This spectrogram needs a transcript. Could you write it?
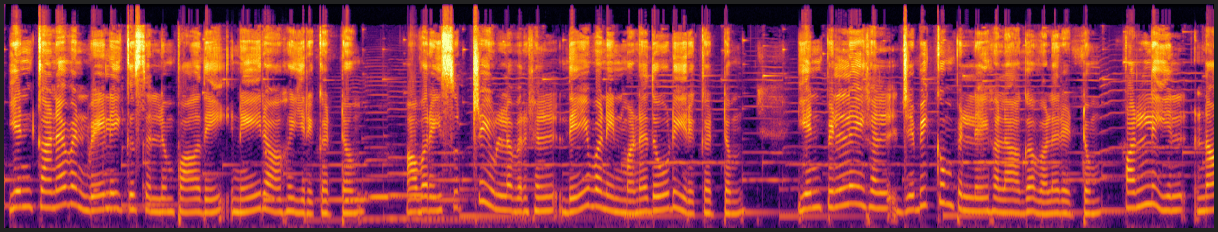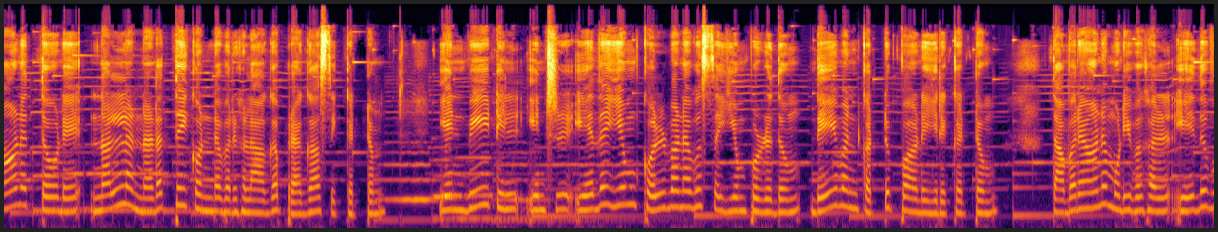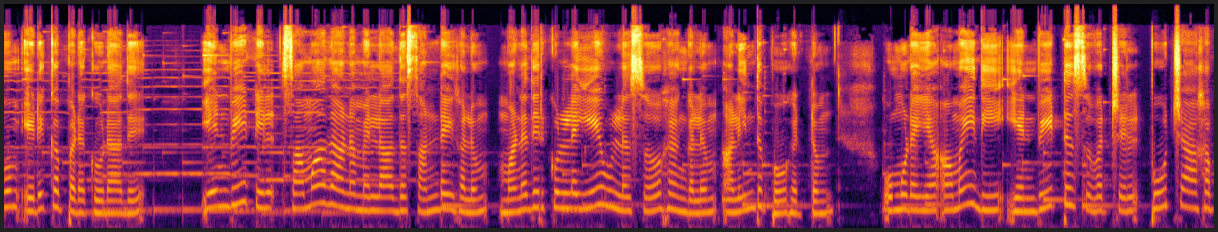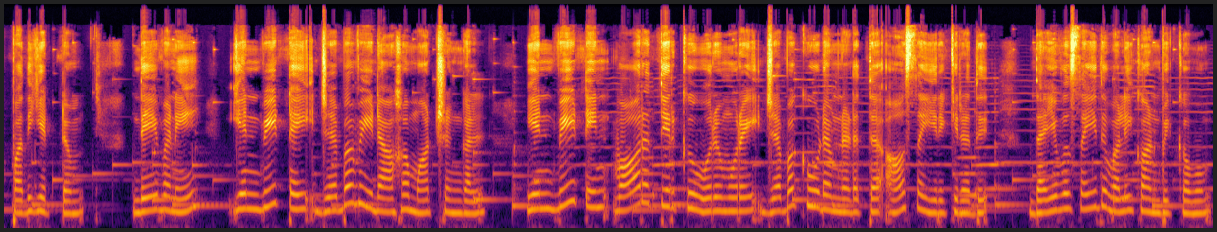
என் கணவன் வேலைக்கு செல்லும் பாதை நேராக இருக்கட்டும். அவரை சுற்றியுள்ளவர்கள் தேவனின் மனதோடு இருக்கட்டும். என் பிள்ளைகள் ஜெபிக்கும் பிள்ளைகளாக வளரட்டும். பள்ளியில் நாணத்தோடு நல்ல நடத்தை கொண்டவர்களாக பிரகாசிக்கட்டும். என் வீட்டில் இன்று எதையும் கொள்வனவு செய்யும் பொழுதும் தேவன் கட்டுப்பாடு இருக்கட்டும். தவறான முடிவுகள் எதுவும் எடுக்கப்படக்கூடாது. என் வீட்டில் சமாதானமில்லாத சண்டைகளும் மனதிற்குள்ளேயே உள்ள சோகங்களும் அழிந்து போகட்டும். உம்முடைய அமைதி என் வீட்டு சுவற்றில் பூச்சாக பதியட்டும். தேவனே என் வீட்டை ஜெப வீடாக மாற்றுங்கள். என் வீட்டின் வாரத்திற்கு ஒரு முறை ஜெபக்கூடம் நடத்த ஆசை இருக்கிறது. தயவு செய்து வழி காண்பிக்கவும்.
